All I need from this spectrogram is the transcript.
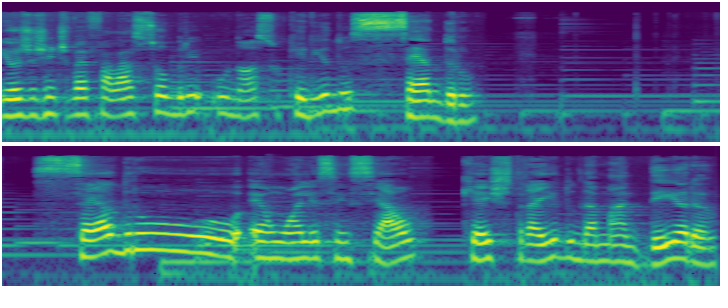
e hoje a gente vai falar sobre o nosso querido cedro. Cedro é um óleo essencial que é extraído da madeira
